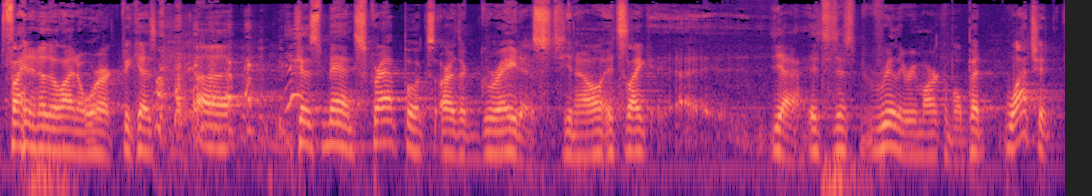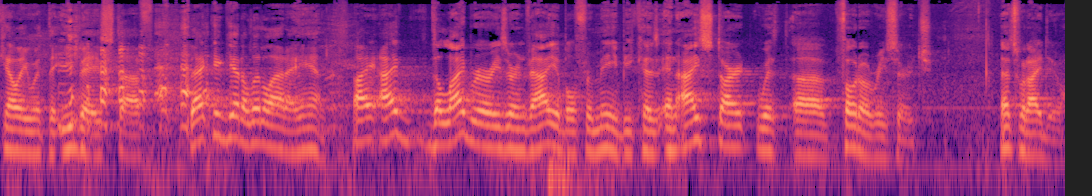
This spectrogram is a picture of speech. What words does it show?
find another line of work because, uh, because man, scrapbooks are the greatest. You know, it's like, uh, yeah, it's just really remarkable. But watch it, Kelli, with the eBay stuff. That could get a little out of hand. I, I, the libraries are invaluable for me because, and I start with uh, photo research. That's what I do.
